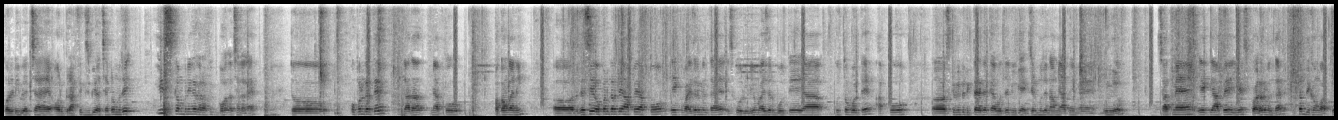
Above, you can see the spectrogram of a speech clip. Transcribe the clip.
क्वालिटी भी अच्छा है और ग्राफिक्स भी अच्छा है, पर मुझे इस कंपनी का ग्राफिक बहुत अच्छा लगा है। तो ओपन करते हैं, ज़्यादा मैं आपको पकाऊँगा नहीं। और जैसे ओपन करते हैं, यहाँ पे आपको एक वाइज़र मिलता है, इसको रेडियम वाइज़र बोलते हैं या कुछ तो बोलते हैं। आपको स्क्रीन पे दिखता रहेगा क्या बोलते हैं, क्योंकि एग्जैक्ट मुझे नाम याद नहीं, मैं भूल गया हूँ। साथ में एक यहाँ पे ये स्पॉयलर मिलता है, सब दिखाऊँगा आपको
